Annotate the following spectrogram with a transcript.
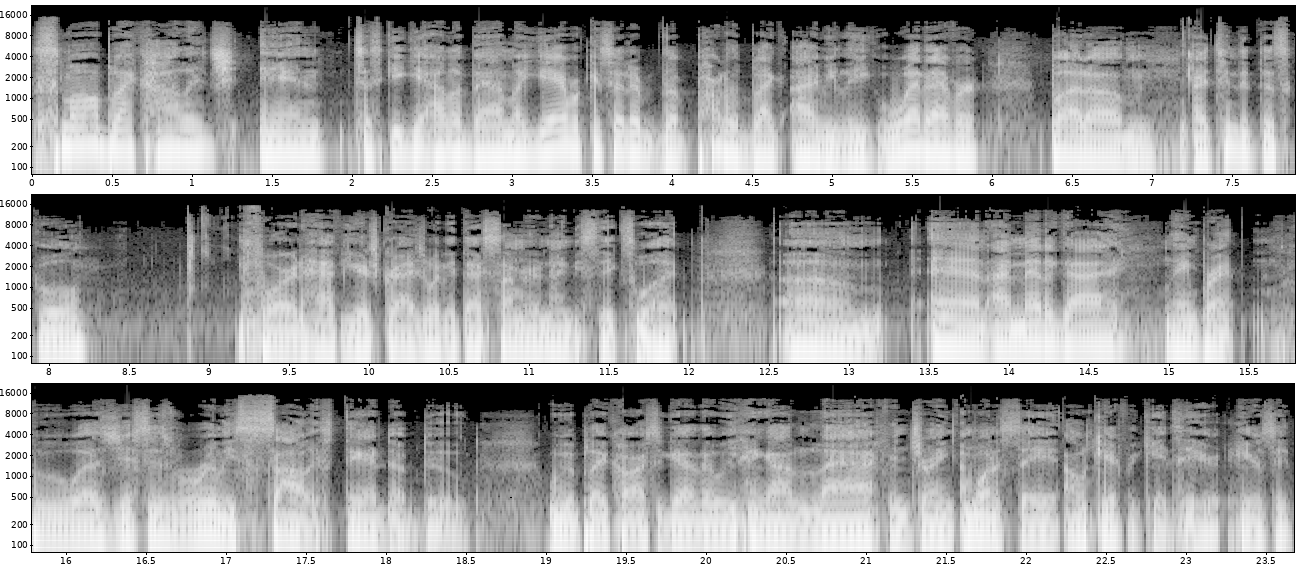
small black college in Tuskegee, Alabama. Yeah, we're considered the part of the Black Ivy League, whatever. But um, I attended this school four and a half years, graduated that summer in 96, what? Um, and I met a guy named Brent who was just this really solid stand up dude. We would play cards together. We'd hang out and laugh and drink. I'm going to say it. I don't care if your kids hear, hears it.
